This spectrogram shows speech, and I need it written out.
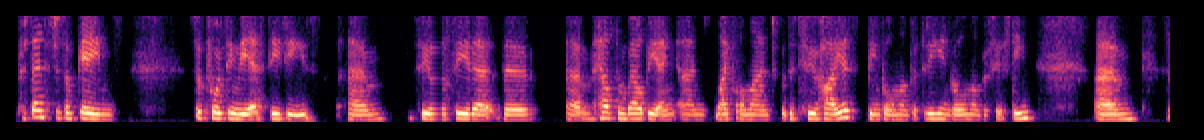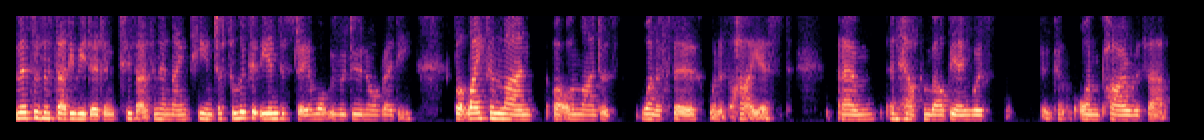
percentages of games supporting the SDGs. Um, so you'll see that the um, health and well-being and life on land were the two highest, being goal number three and goal number 15. Um, so this was a study we did in 2019 just to look at the industry and what we were doing already. But life and land uh, on land was one of the one of the highest, um, and health and well-being was kind of on par with that.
